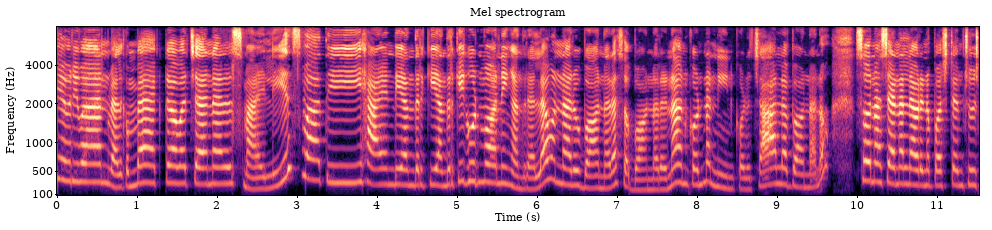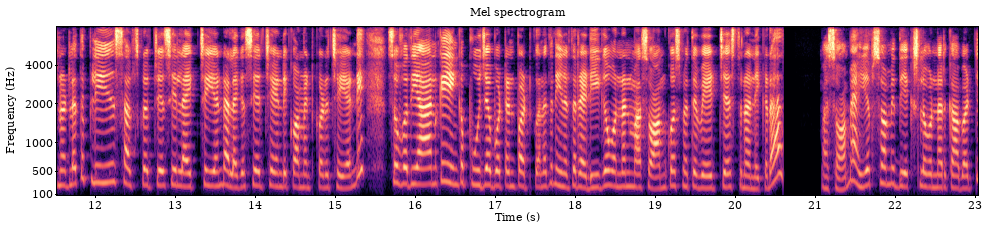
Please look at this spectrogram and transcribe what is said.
Hi everyone welcome back to our channel smiley Swathi hi అండి అందరికీ అందరికీ గుడ్ మార్నింగ్ అందరు ఎలా ఉన్నారు? బాగున్నారా? సో బాగున్నారని అనుకుంటున్నాను. నేను కూడా చాలా బాగున్నాను. సో నా ఛానల్ని ఎవరైనా ఫస్ట్ టైం చూసినట్లయితే ప్లీజ్ సబ్స్క్రైబ్ చేసి లైక్ చేయండి అలాగే షేర్ చేయండి కామెంట్ కూడా చేయండి. సో ఉదయానికి ఇంకా పూజ బొట్టను పట్టుకొని అయితే నేనైతే రెడీగా ఉన్నాను. మా స్వామి కోసం అయితే వెయిట్ చేస్తున్నాను ఇక్కడ. మా స్వామి అయ్యప్ప స్వామి దీక్షలో ఉన్నారు కాబట్టి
